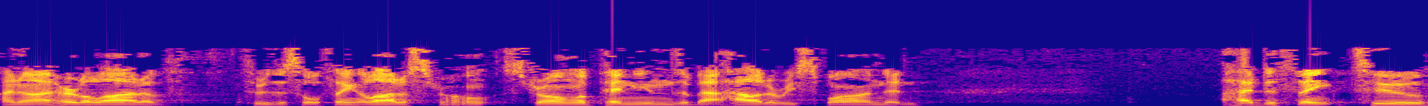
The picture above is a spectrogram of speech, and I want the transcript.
I know I heard a lot of, through this whole thing, a lot of strong, strong opinions about how to respond and I had to think too,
